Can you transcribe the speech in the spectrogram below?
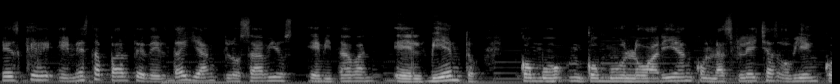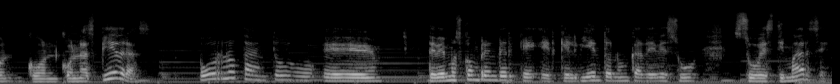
es que en esta parte del Taiyang los sabios evitaban el viento, como, como lo harían con las flechas o bien con, con, con las piedras. Por lo tanto, eh, debemos comprender que el, que el viento nunca debe su, subestimarse.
